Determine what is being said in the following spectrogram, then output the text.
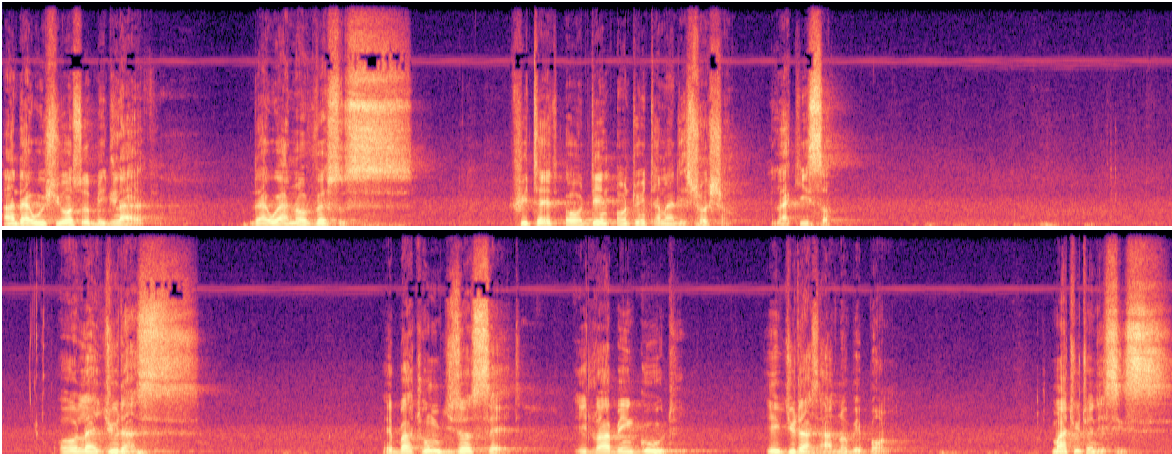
And that we should also be glad that we are not vessels fitted or ordained unto eternal destruction like Esau. Or like Judas, Eh, about whom Jesus said, It would have been good if Judas had not been born. Matthew 26,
